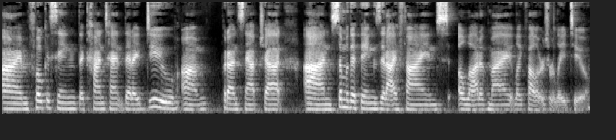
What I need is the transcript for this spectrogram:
I'm focusing the content that I do um, put on Snapchat on some of the things that I find a lot of my like followers relate to.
